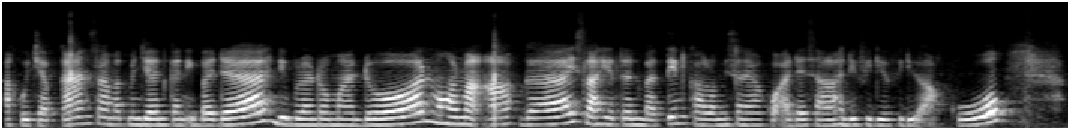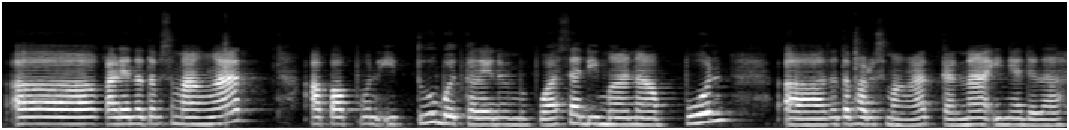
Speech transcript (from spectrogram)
aku ucapkan selamat menjalankan ibadah di bulan Ramadan. Mohon maaf guys, lahir dan batin kalau misalnya aku ada salah di video-video aku. Uh, kalian tetap semangat, apa pun itu buat kalian yang berpuasa di mana pun uh, tetap harus semangat karena ini adalah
